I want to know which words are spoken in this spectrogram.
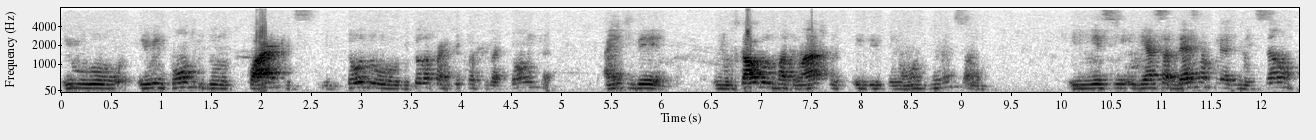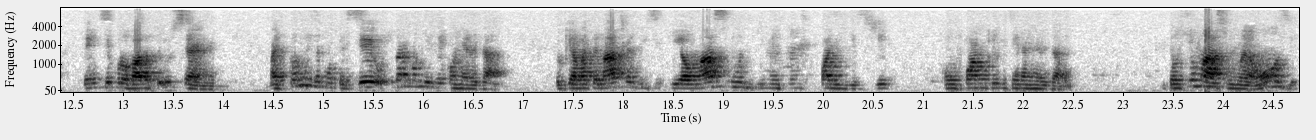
e o, e o encontro dos quarks, de, todo, de toda a partícula subatômica, a gente vê nos cálculos matemáticos existem 11 dimensões. E, esse, e essa décima primeira dimensão tem que ser provada pelo CERN. Mas quando isso acontecer, o que vai acontecer com a realidade? Porque a matemática disse que é o máximo de dimensões que pode existir conforme o que ele tem na realidade. Então, se o máximo é 11,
